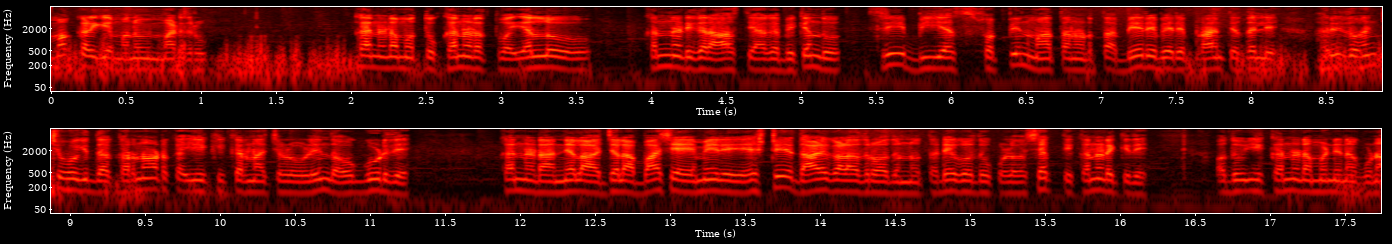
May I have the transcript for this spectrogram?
ಮಕ್ಕಳಿಗೆ ಮನವಿ ಮಾಡಿದರು. ಕನ್ನಡ ಮತ್ತು ಕನ್ನಡತ್ವ ಎಲ್ಲೂ ಕನ್ನಡಿಗರ ಆಸ್ತಿ ಆಗಬೇಕೆಂದು ಶ್ರೀ ಬಿ ಎಸ್ ಸೊಪ್ಪಿನ್ ಮಾತನಾಡುತ್ತಾ ಬೇರೆ ಬೇರೆ ಪ್ರಾಂತ್ಯದಲ್ಲಿ ಹರಿದು ಹಂಚಿ ಹೋಗಿದ್ದ ಕರ್ನಾಟಕ ಏಕೀಕರಣ ಚಳವಳಿಯಿಂದ ಒಗ್ಗೂಡಿದೆ. ಕನ್ನಡ ನೆಲ, ಜಲ, ಭಾಷೆಯ ಮೇಲೆ ಎಷ್ಟೇ ದಾಳಿಗಳಾದರೂ ಅದನ್ನು ತಡೆಗೆದುಕೊಳ್ಳುವ ಶಕ್ತಿ ಕನ್ನಡಕ್ಕಿದೆ. ಅದು ಈ ಕನ್ನಡ ಮಣ್ಣಿನ ಗುಣ.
